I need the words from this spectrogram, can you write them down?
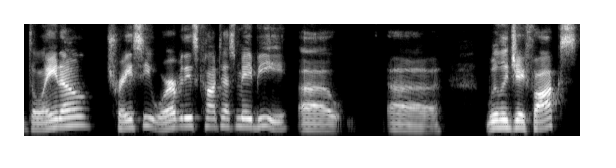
Delano, Tracy, wherever these contests may be, uh, uh, Willie J. Fox,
